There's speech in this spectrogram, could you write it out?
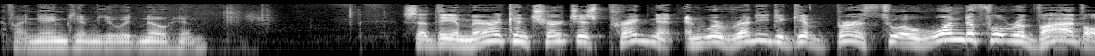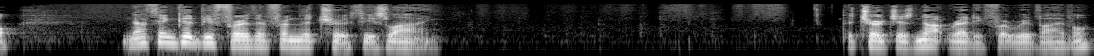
if I named him, you would know him, said the American church is pregnant and we're ready to give birth to a wonderful revival. Nothing could be further from the truth. He's lying. The church is not ready for revival.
